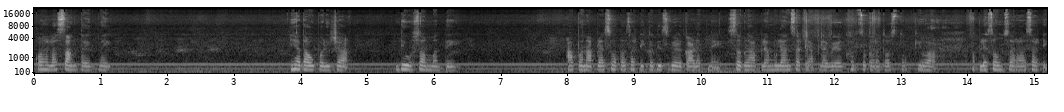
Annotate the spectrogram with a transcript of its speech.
कोणाला सांगता येत नाही. या धावपळीच्या दिवसांमध्ये आपण आपल्या स्वतःसाठी कधीच वेळ काढत नाही. सगळं आपल्या मुलांसाठी आपला वेळ खर्च करत असतो किंवा आपल्या संसारासाठी.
